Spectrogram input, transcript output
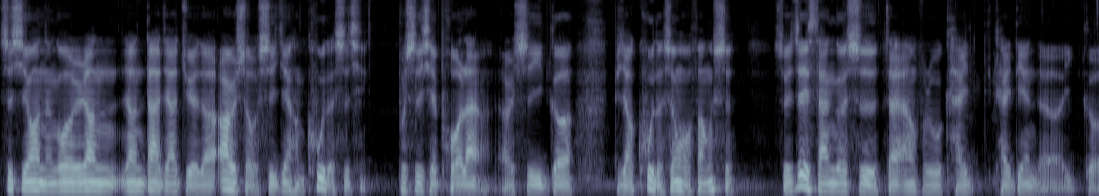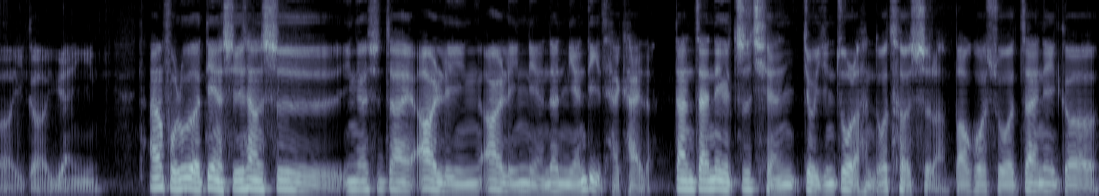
是希望能够让让大家觉得二手是一件很酷的事情，不是一些破烂，而是一个比较酷的生活方式。所以这三个是在安福路开开店的一个一个原因。安福路的店实际上是应该是在二零二零年的年底才开的，但在那个之前就已经做了很多测试了，包括说在那个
